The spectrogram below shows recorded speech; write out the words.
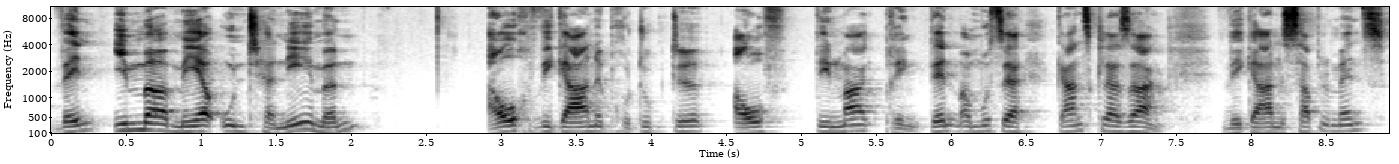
wenn immer mehr Unternehmen auch vegane Produkte auf den Markt bringen? Denn man muss ja ganz klar sagen, vegane Supplements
